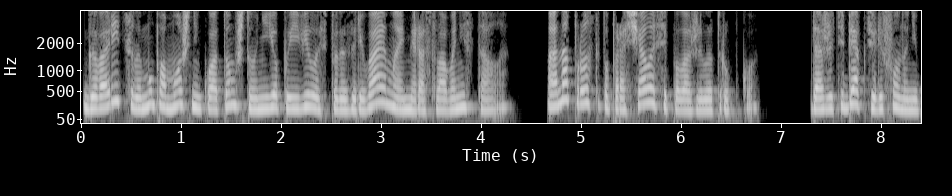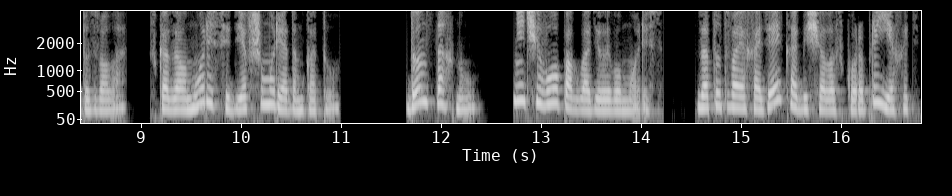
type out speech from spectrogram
Говорить своему помощнику о том, что у нее появилась подозреваемая, Мирослава не стала. Она просто попрощалась и положила трубку. «Даже тебя к телефону не позвала», – сказал Морис сидевшему рядом коту. Дон вздохнул. «Ничего», – погладил его Морис. Зато твоя хозяйка обещала скоро приехать».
